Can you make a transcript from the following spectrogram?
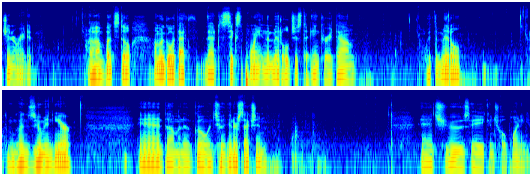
generated. Um, but still, I'm going to go with that that sixth point in the middle just to anchor it down with the middle. So I'm going to zoom in here, and I'm going to go into an intersection and choose a control point again.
